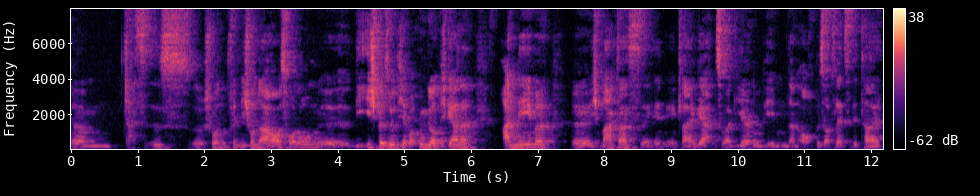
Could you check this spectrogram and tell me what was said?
Ähm, das ist äh, schon, finde ich, schon eine Herausforderung, äh, die ich persönlich aber unglaublich gerne annehme. Äh, ich mag das, in, in Kleingärten zu agieren und eben dann auch bis aufs letzte Detail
